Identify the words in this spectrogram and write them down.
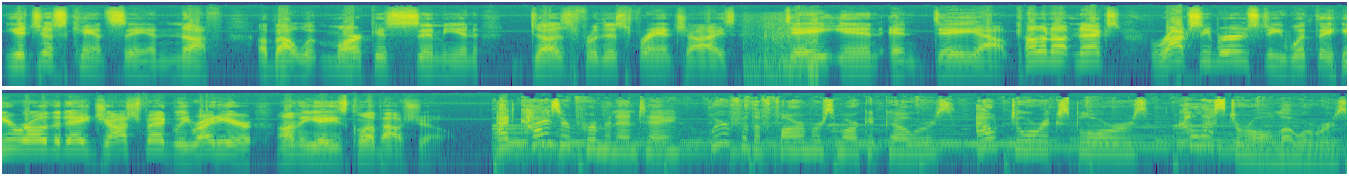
You just can't say enough about what Marcus Semien does for this franchise day in and day out. Coming up next, Roxy Bernstein with the hero of the day, Josh Phegley, right here on the A's Clubhouse Show. At Kaiser Permanente, we're for the farmers market goers, outdoor explorers, cholesterol lowerers,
